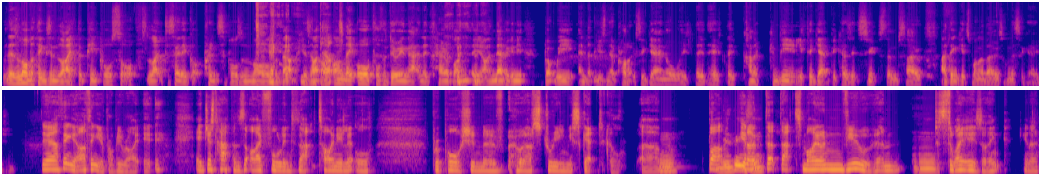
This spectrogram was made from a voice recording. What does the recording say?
there's a lot of things in life that people sort of like to say they've got principles and morals about because aren't they awful for doing that and they're terrible you know i'm never going to but we end up using their products again or we, they, they, they, kind of conveniently forget because it suits them. So i think it's one of those on this occasion. Yeah i think yeah i think you're probably right. It, it just happens that i fall into that tiny little proportion of who are extremely skeptical. Um, mm. but you know that that's my own view and mm. just the way it is i think you know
